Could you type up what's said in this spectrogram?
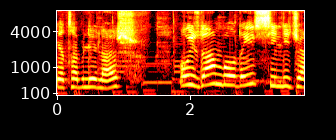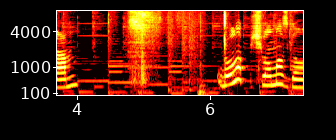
yatabilirler. O yüzden bu odayı sileceğim. Dolap bir şey olmaz ya.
